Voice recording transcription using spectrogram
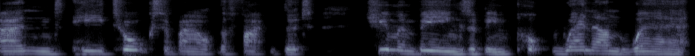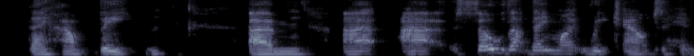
and he talks about the fact that human beings have been put when and where they have been um, uh, uh, so that they might reach out to him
